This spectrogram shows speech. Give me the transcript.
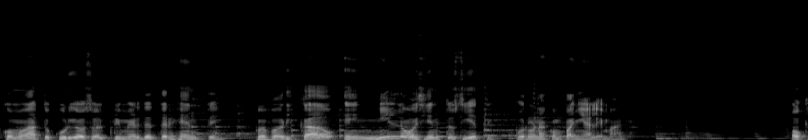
Como dato curioso, el primer detergente fue fabricado en 1907 por una compañía alemana. Ok,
